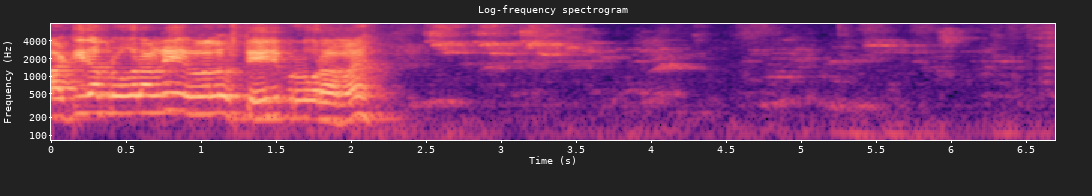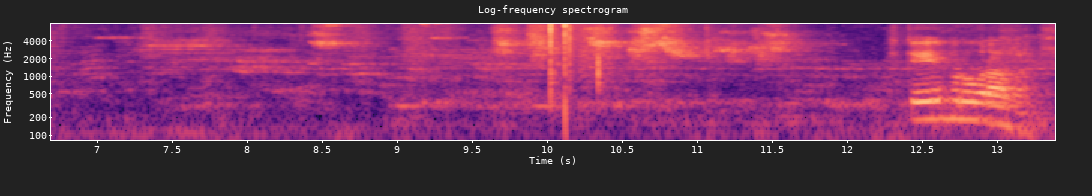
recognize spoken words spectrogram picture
ਪਾਰਟੀ ਦਾ ਪ੍ਰੋਗਰਾਮ ਨਹੀਂ ਮਤਲਬ ਸਟੇਜ ਪ੍ਰੋਗਰਾਮ ਹੈ। ਸਟੇਜ ਪ੍ਰੋਗਰਾਮ ਹੈ।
